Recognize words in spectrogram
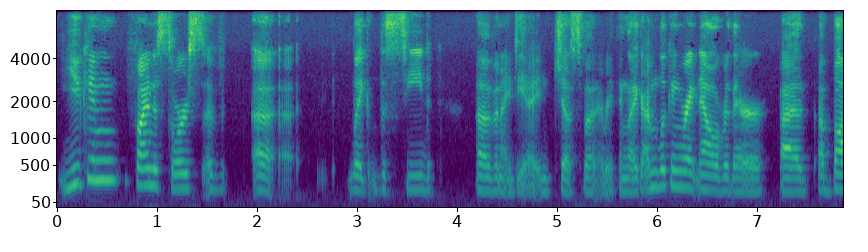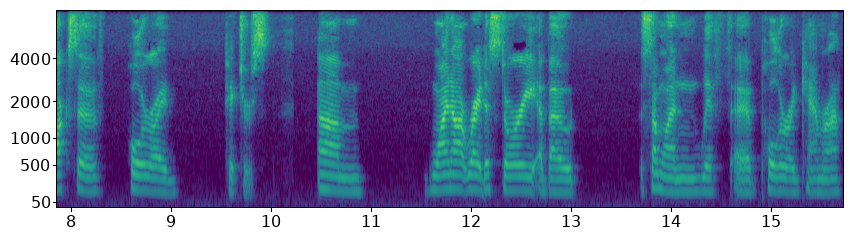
you can find a source of uh, like the seed of an idea in just about everything. Like I'm looking right now over there, uh, a box of Polaroid pictures. Um, why not write a story about someone with a Polaroid camera?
